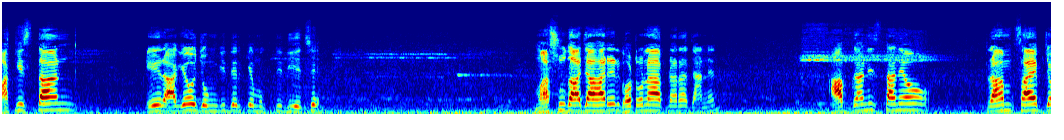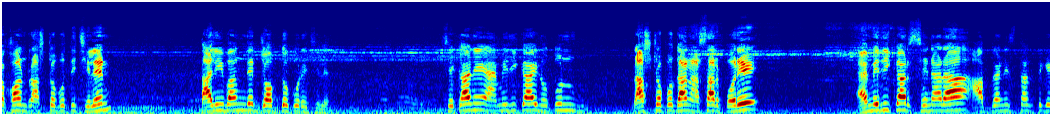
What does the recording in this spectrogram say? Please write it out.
পাকিস্তান এর আগেও জঙ্গিদেরকে মুক্তি দিয়েছে। মাসুদ আজাহারের ঘটনা আপনারা জানেন। আফগানিস্তানেও ট্রাম্প সাহেব যখন রাষ্ট্রপতি ছিলেন, তালিবানদের জব্দ করেছিলেন। সেখানে আমেরিকায় নতুন রাষ্ট্রপ্রধান আসার পরে আমেরিকার সেনারা আফগানিস্তান থেকে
